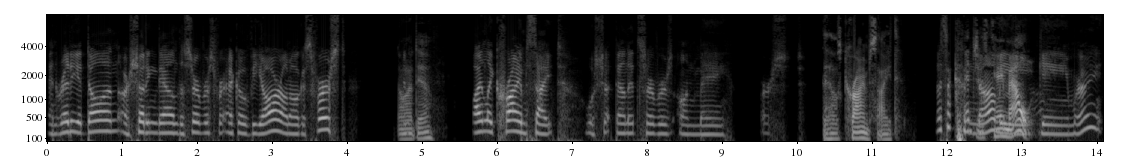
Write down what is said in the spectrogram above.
and Ready at Dawn are shutting down the servers for Echo VR on August 1st. No idea. Finally, Crimesight will shut down its servers on May 1st. The hell's Crimesight? That's a That just Konami came out. game, right?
